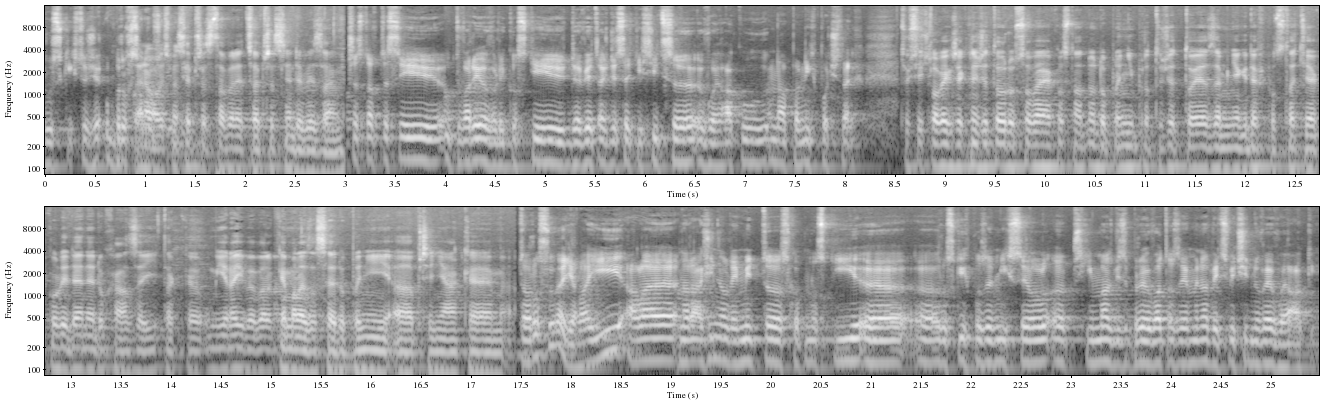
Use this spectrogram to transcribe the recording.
ruských, což je obrovské. No, jsme si představili, co je přesně divize. Představte si útvary o velikosti 9 až 10 tisíc vojáků na plných počtech. Což si člověk řekne, že to Rusové jako snadno doplní, protože to je země, kde v podstatě jako lidé nedocházejí, tak umírají ve velkém, ale zase doplní při nějakém. To Rusové dělají, ale naráží na limit schopností ruských pozemních sil přijímat, vyzbrojovat a zejména vycvičit nové vojáky.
